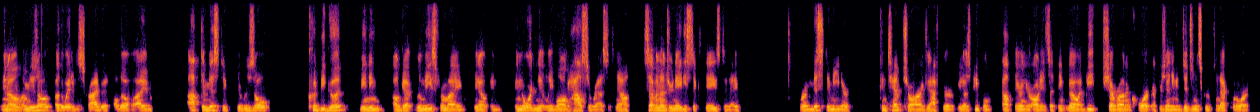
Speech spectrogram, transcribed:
You know, I mean, there's no other way to describe it. Although I am optimistic, the result could be good, meaning I'll get released from my you know in, inordinately long house arrest. It's now 786 days today for a misdemeanor contempt charge after, you know, as people out there in your audience, I think, no, I beat Chevron in court representing indigenous groups in Ecuador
